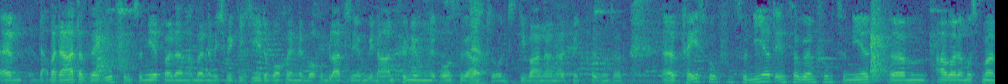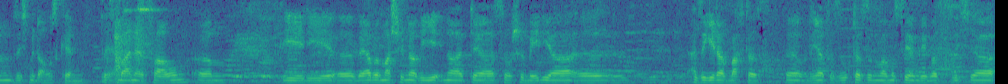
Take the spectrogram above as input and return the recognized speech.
Ähm, aber da hat das sehr gut funktioniert, weil dann haben wir nämlich wirklich jede Woche in dem Wochenblatt irgendwie eine Ankündigung, eine große gehabt Ja. und die waren dann halt mit präsentiert. Äh, Facebook funktioniert, Instagram funktioniert, ähm, aber da muss man sich mit auskennen. Das ist meine Erfahrung. Ähm, die die äh, Werbemaschinerie innerhalb der Social Media äh, also jeder macht das äh, und jeder versucht das und man muss irgendwie was sich ja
